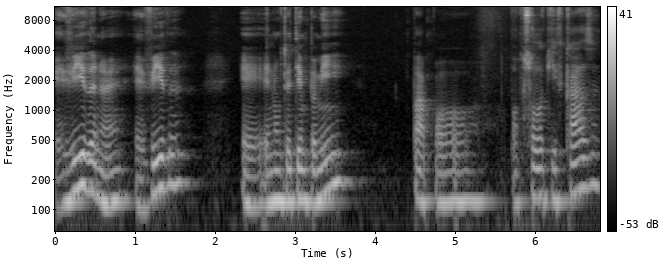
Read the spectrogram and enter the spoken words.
É vida, não é? É vida. É, é não ter tempo para mim. Pá, para o, para o pessoal aqui de casa.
